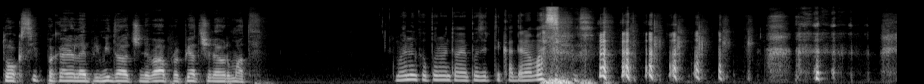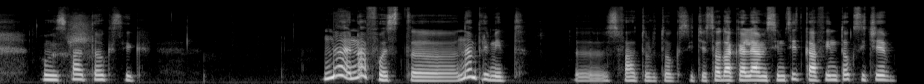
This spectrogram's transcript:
toxic pe care l-ai primit de la cineva apropiat și l-ai urmat. Mănâncă până nu te mai poți ridica de la masă. Un sfat toxic. Nu, n-a fost, uh, n-am primit uh, sfaturi toxice. Sau dacă le-am simțit ca fiind toxice,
